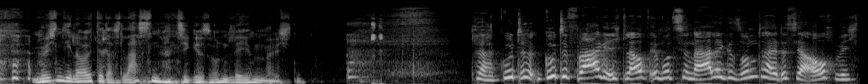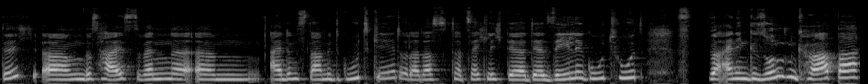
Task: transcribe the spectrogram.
Müssen die Leute das lassen, wenn sie gesund leben möchten? Ja, gute, gute Frage. Ich glaube, emotionale Gesundheit ist ja auch wichtig. Ähm, das heißt, wenn ähm, einem es damit gut geht oder das tatsächlich der, der Seele gut tut, für einen gesunden Körper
